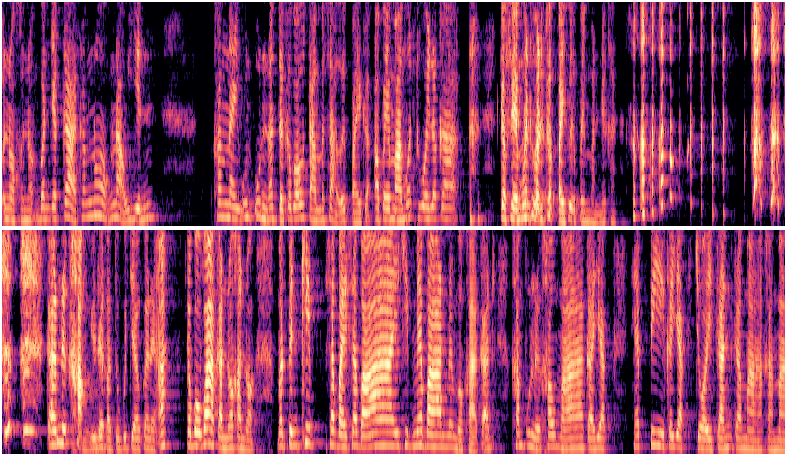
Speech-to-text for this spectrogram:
อันนาะค่ะเนาะบรรยากาศข้างนอกหนาวเย็น ข้างในอุ่นๆอันแต่ก็เว้าตามภาษาเอ้ยไปก็เอาไปมาเมื่อถวยแล้วก็ กาแฟเมื่อถวยแล้วก็ไปเพื่อไปมันเนี่ยค่ะก็นึกขำอยู่เลยค่ะตูผู้เจ้าก็เลยอะ ก็บอกว่ากันเนาะค่ะเนาะมันเป็นคลิปสบายๆคลิปแม่บ้านแม่นบอกค่ะการคำพูดเหลือเข้ามาก็อยากแฮปปี้ก็อยากจอยกันก็มาค่ะมา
